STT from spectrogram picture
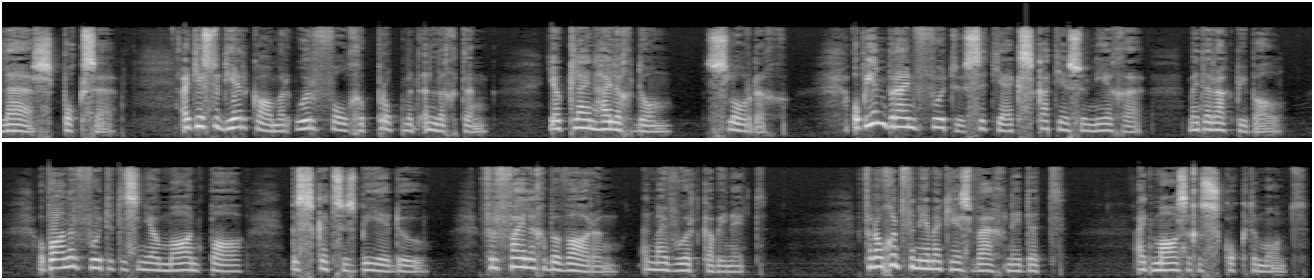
leers, bokse. Uit jou studeerkamer oorvol geprop met inligting. Jou klein heiligdom, slordig. Op een bruin foto sit jy, ek skat jou so 9 met 'n rugbybal. Op 'n ander foto tussen jou ma en pa, beskik soos beedo, vir veilige bewaring in my woordkabinet. Vanoggend verneem ek jy's weg net dit uit ma se geskokte mond.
